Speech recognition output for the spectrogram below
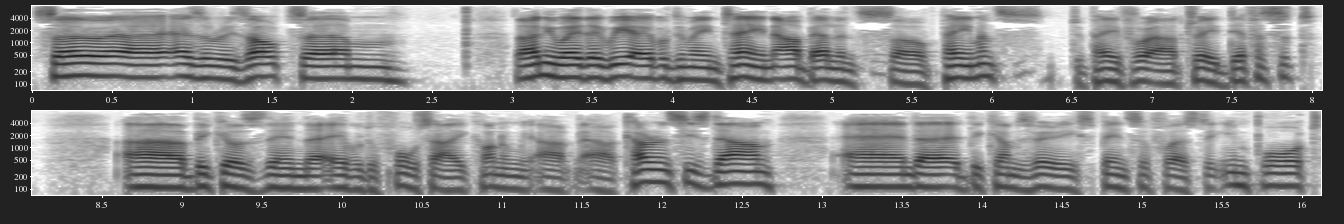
So, uh, as a result, um, the only way that we're able to maintain our balance of payments to pay for our trade deficit, uh, because then they're able to force our economy, our, our currencies down, and uh, it becomes very expensive for us to import.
